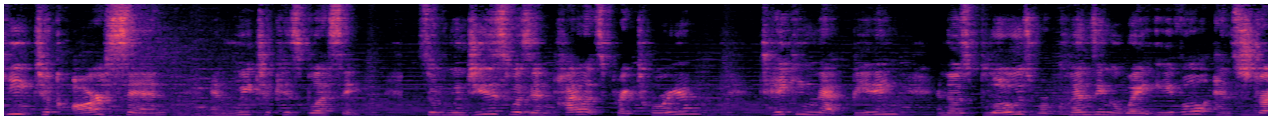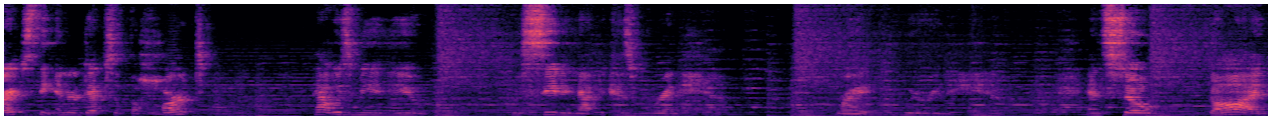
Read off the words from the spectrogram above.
he took our sin, and we took his blessing. So when Jesus was in Pilate's praetorium, taking that beating, and those blows were cleansing away evil and stripes the inner depths of the heart, that was me and you receiving that because we're in Him, right? We're in Him. And so God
